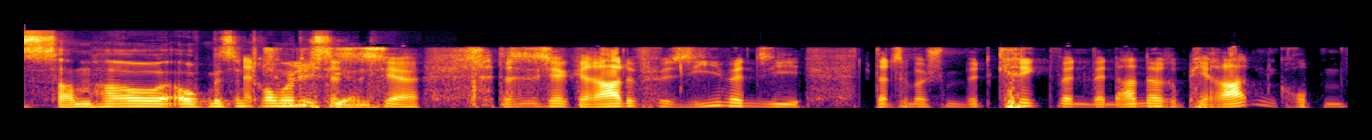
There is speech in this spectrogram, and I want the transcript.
somehow auch ein bisschen Natürlich, das ist ja, das ist ja gerade für sie, wenn sie dann zum Beispiel mitkriegt, wenn, wenn andere Piratengruppen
